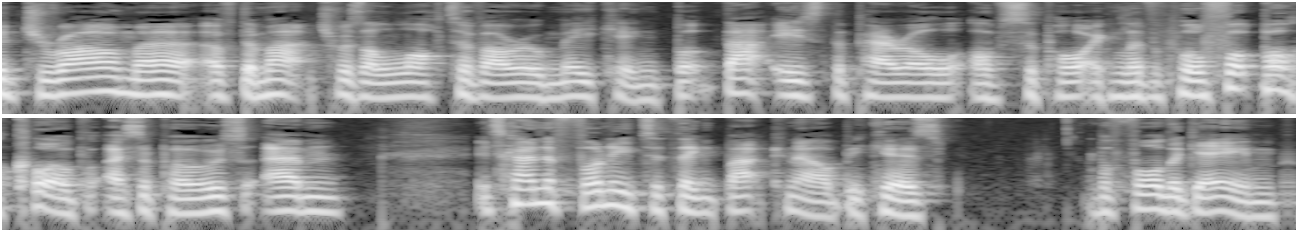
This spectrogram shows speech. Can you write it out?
the drama of the match was a lot of our own making, but that is the peril of supporting Liverpool Football Club, I suppose. Um, it's kind of funny to think back now because before the game,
